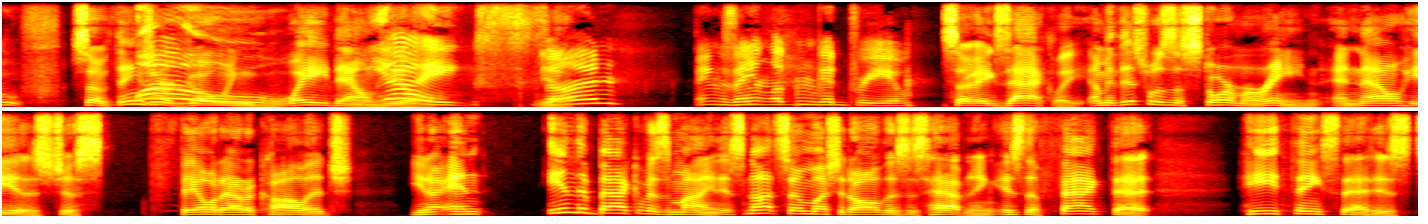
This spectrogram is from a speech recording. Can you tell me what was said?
Oof. So things are going way downhill. Yikes, Yeah. son. Things ain't looking good for you. So exactly. I mean, this was a star Marine, and now he has just failed out of college. You know, and in the back of his mind, it's not so much that all this is happening, is the fact that he thinks that his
